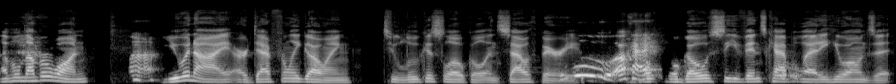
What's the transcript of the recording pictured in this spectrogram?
level number one, uh-huh. you and I are definitely going to Lucas Local in Southbury. Ooh, okay. We'll, we'll go see Vince Capoletti, who owns it.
